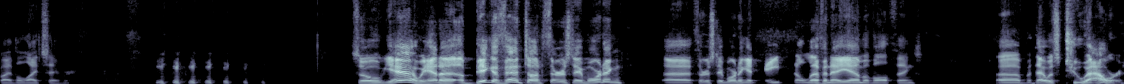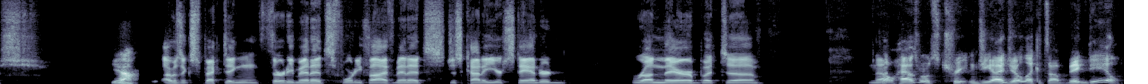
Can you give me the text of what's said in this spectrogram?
by the lightsaber. so yeah, we had a, a big event on Thursday morning. Uh, Thursday morning at 8, 11 a.m. of all things. Uh, but that was two hours. Yeah. I was expecting 30 minutes, 45 minutes, just kind of your standard run there. But uh, No, Hasbro's treating GI Joe like it's a big deal.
